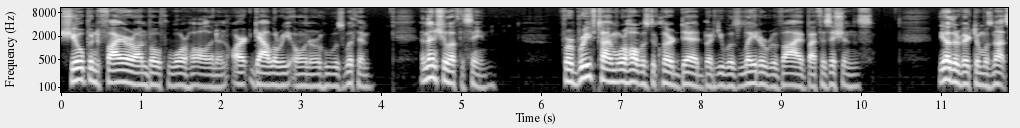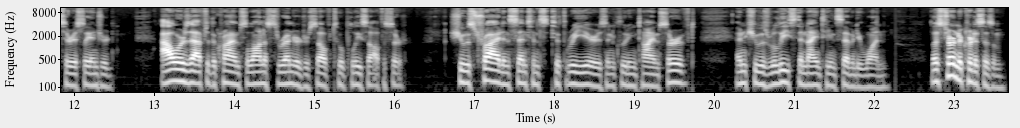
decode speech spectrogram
she opened fire on both Warhol and an art gallery owner who was with him, and then she left the scene. For a brief time, Warhol was declared dead, but he was later revived by physicians. The other victim was not seriously injured. Hours after the crime, Solanas surrendered herself to a police officer. She was tried and sentenced to three years, including time served, and she was released in 1971. Let's turn to criticism.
